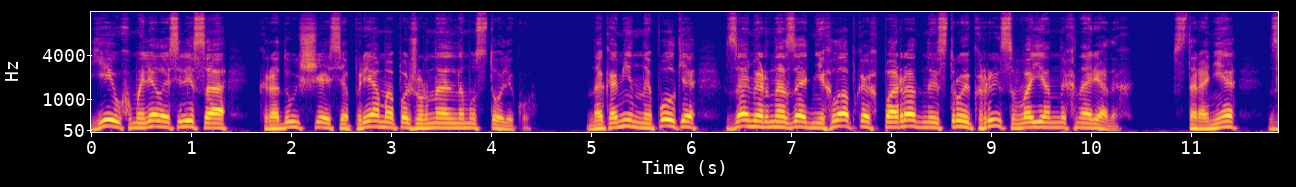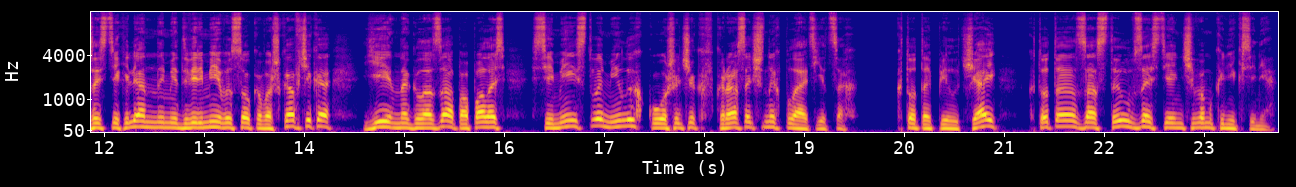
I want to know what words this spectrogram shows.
ей ухмылялась лиса, крадущаяся прямо по журнальному столику. На каминной полке замер на задних лапках парадный строй крыс в военных нарядах. В стороне, за стеклянными дверьми высокого шкафчика, ей на глаза попалось семейство милых кошечек в красочных платьицах. Кто-то пил чай, кто-то застыл в застенчивом книгсине.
